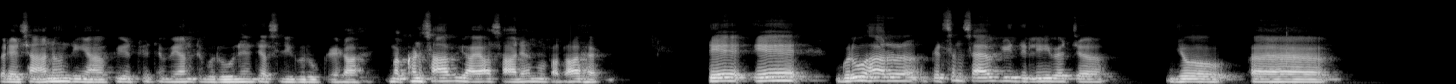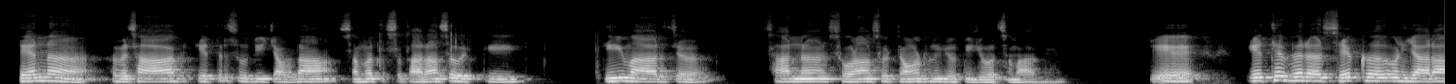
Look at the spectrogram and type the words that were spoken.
ਪਰੇਸ਼ਾਨ ਹੁੰਦੀਆਂ ਕਿ ਇੱਥੇ ਤੇ ਬੇਅੰਤ ਗੁਰੂ ਨੇ ਤੇ ਅਸਲੀ ਗੁਰੂ ਕਿਹੜਾ ਹੈ? ਮੱਖਣ ਸਾਹਿਬ ਵੀ ਆਇਆ, ਸਾਰਿਆਂ ਨੂੰ ਪਤਾ ਹੈ। ਤੇ ਇਹ ਗੁਰੂ ਹਰ ਕ੍ਰਿਸ਼ਨ ਸਾਹਿਬ ਜੀ ਦਿੱਲੀ ਵਿੱਚ ਜੋ ਤਿੰਨ ਵਿਸਾਖ ਚੇਤਰ ਸੂਦੀ 14 ਸੰਮਤ 1721 30 ਮਾਰਚ ਸਨ 1664 ਨੂੰ ਜੋਤੀ ਜੋਤ ਸਮਾ ਗਏ। ਤੇ ਇੱਥੇ ਫਿਰ ਸਿੱਖ ਵਣਜਾਰਾ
